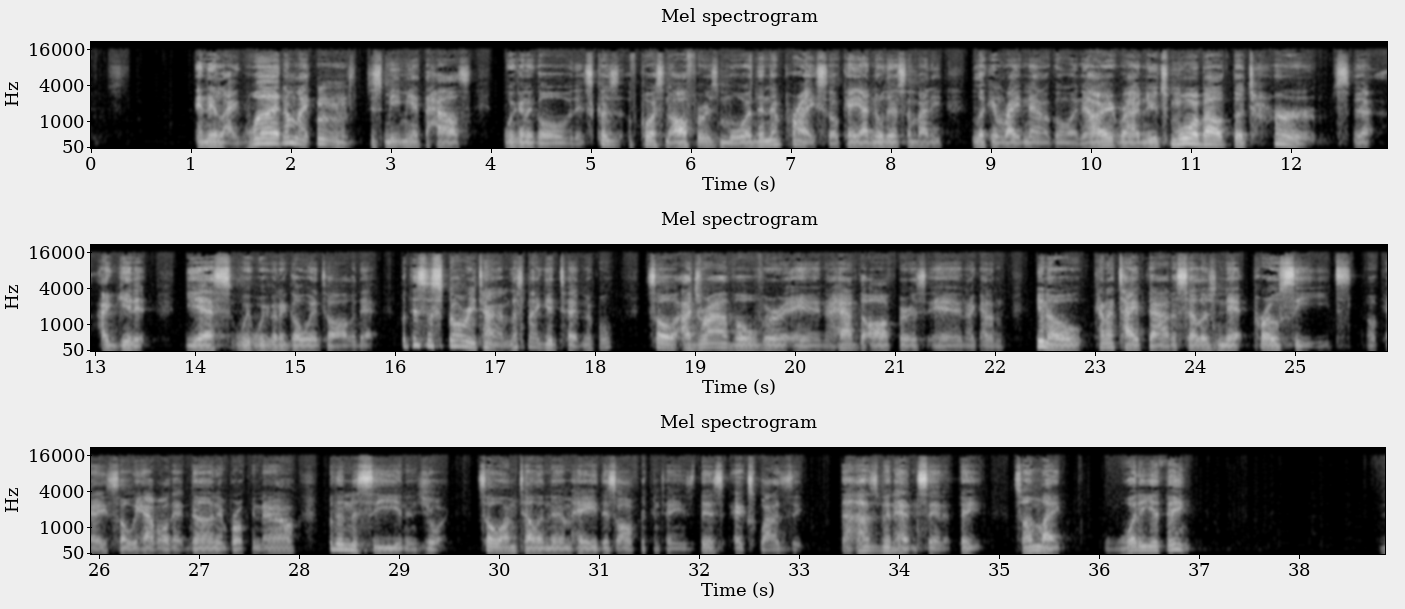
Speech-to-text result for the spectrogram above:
And they're like, what? And I'm like, Mm-mm, just meet me at the house. We're going to go over this. Because, of course, an offer is more than the price, okay? I know there's somebody looking right now going, all right, Rodney, it's more about the terms. I get it. Yes, we're going to go into all of that. But this is story time. Let's not get technical. So I drive over and I have the offers and I got them, you know, kind of typed out a seller's net proceeds. Okay, so we have all that done and broken down for them to see and enjoy. So I'm telling them, hey, this offer contains this X, Y, Z. The husband hadn't said a thing. So I'm like, what do you think?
